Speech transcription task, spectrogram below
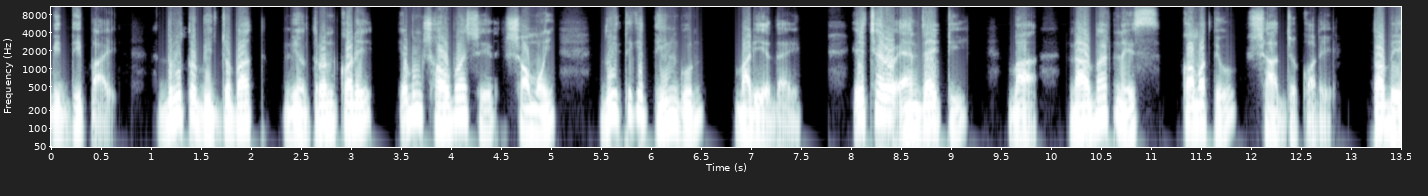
বৃদ্ধি পায়। দ্রুত বীর্যপাত নিয়ন্ত্রণ করে এবং সহবাসের সময় দুই থেকে তিন গুণ বাড়িয়ে দেয়। এছাড়াও অ্যাংজাইটি বা নার্ভাসনেস কমাতেও সাহায্য করে। তবে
